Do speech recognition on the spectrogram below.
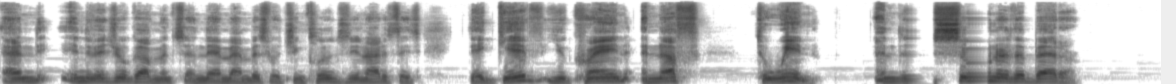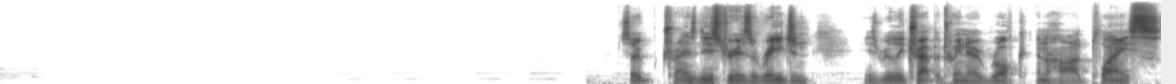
and individual governments and their members, which includes the United States, they give Ukraine enough to win, and the sooner the better. So Transnistria as a region is really trapped between a rock and a hard place,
